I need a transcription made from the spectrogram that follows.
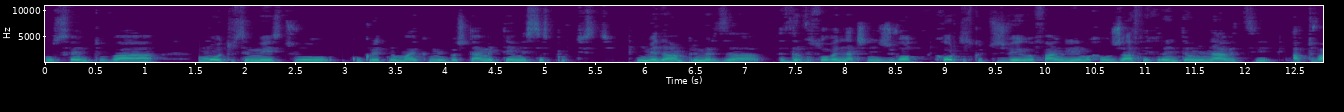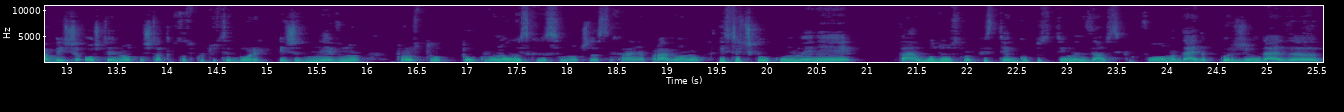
освен това, моето семейство, конкретно майка ми и баща ми, те не са спортисти. Не ми давам пример за здравословен начин на живот. Хората, с които живеех в Англия, имаха ужасни хранителни навици, а това беше още едно от нещата, с които се борех ежедневно, Просто толкова много исках да се науча да се храня правилно и всички около мене това е лудост, ма какви тия глупости, ма не знам си какво, ма дай да пържим, дай да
